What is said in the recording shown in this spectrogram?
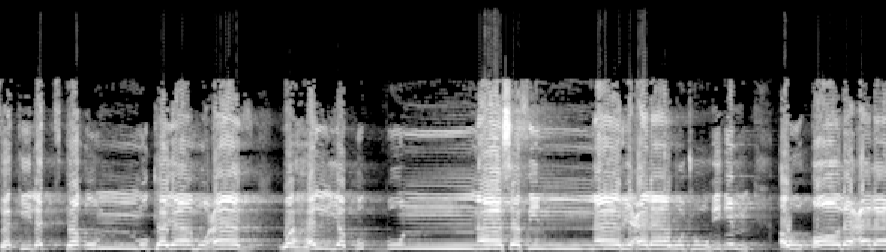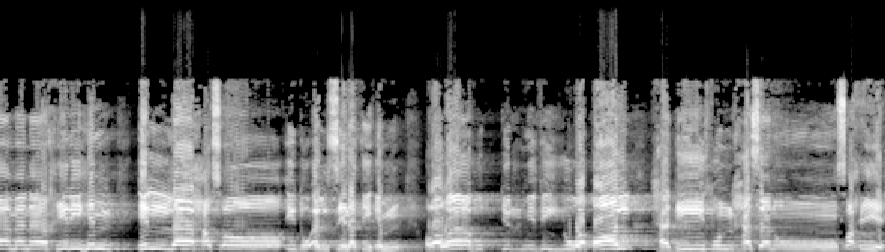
فكلتك أمك يا معاذ. وهل يكب الناس في النار على وجوههم أو قال على مناخرهم إلا حصائد ألسنتهم؟ رواه الترمذي وقال حديث حسن صحيح.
